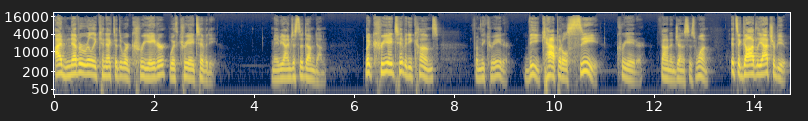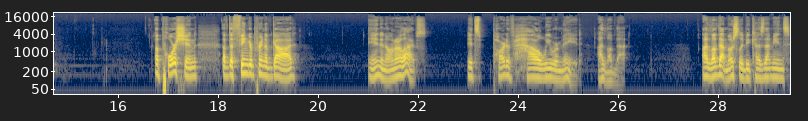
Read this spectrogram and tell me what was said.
I've never really connected the word creator with creativity. Maybe I'm just a dum dum. But creativity comes from the Creator, the capital C Creator, found in Genesis 1. It's a godly attribute a portion of the fingerprint of God in and on our lives. It's part of how we were made. I love that. I love that mostly because that means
